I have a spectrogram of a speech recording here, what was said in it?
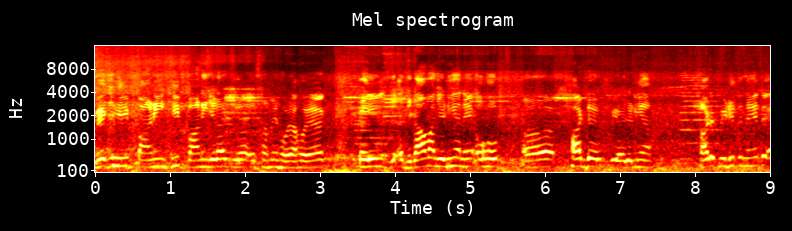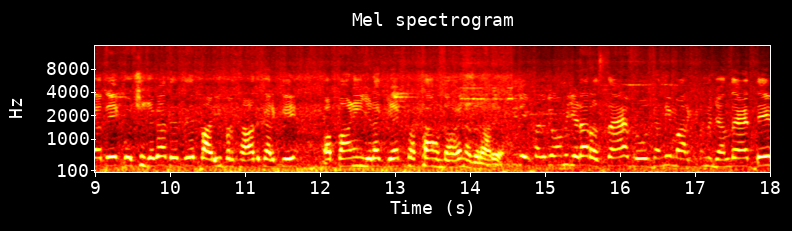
ਵਿੱਚ ਹੀ ਪਾਣੀ ਹੀ ਪਾਣੀ ਜਿਹੜਾ ਕੀ ਹੈ, ਇਸ ਸਮੇਂ ਹੋਇਆ ਹੋਇਆ ਕਈ ਜ- ਜਗ੍ਹਾਵਾਂ ਜਿਹੜੀਆਂ ਨੇ, ਉਹ ਹੱਡ ਪੀ- ਜਿਹੜੀਆਂ, ਹੜ੍ਹ ਪੀੜਿਤ ਨੇ ਤੇ ਅਤੇ ਕੁਝ ਜਗ੍ਹਾ ਦੇ ਉੱਤੇ ਭਾਰੀ ਬਰਸਾਤ ਕਰਕੇ ਅ, ਪਾਣੀ ਜਿਹੜਾ ਕਿ ਹੈ ਇਕੱਠਾ ਹੁੰਦਾ ਹੋਇਆ ਨਜ਼ਰ ਆ ਰਿਹਾ। ਤੁਸੀਂ ਦੇਖ ਸਕਦੇ ਹੋ ਵੀ ਜਿਹੜਾ ਰਸਤਾ ਹੈ ਫਿਰੋਜ਼ਗੰਦੀ ਮਾਰਕੀਟ ਨੂੰ ਜਾਂਦਾ ਹੈ ਤੇ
